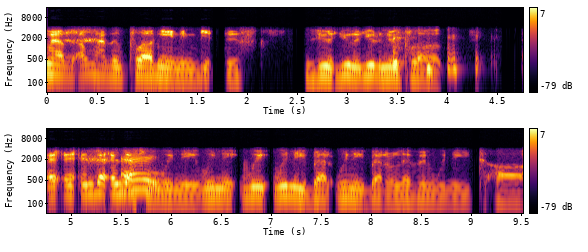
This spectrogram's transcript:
gonna have to, I'm gonna have to plug in and get this. You you you the new plug. And, and, and, that, and that's Hey. what we need. We need we we need better we need better living. We need uh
